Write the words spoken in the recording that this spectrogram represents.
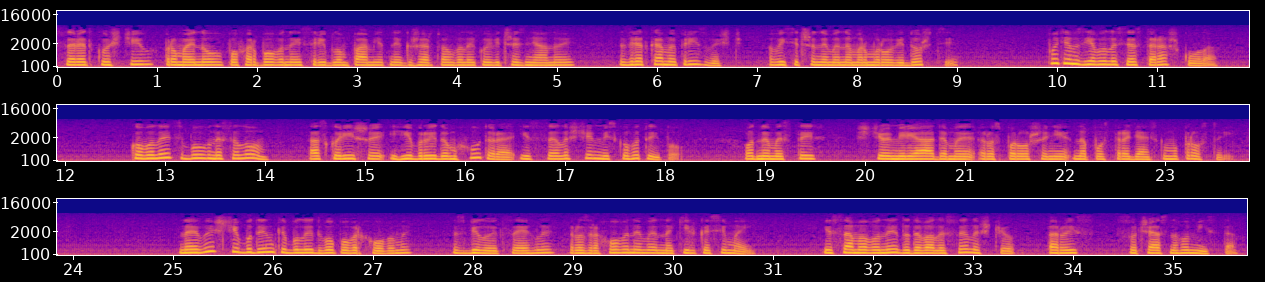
Серед кущів промайнув пофарбований сріблом пам'ятник жертвам Великої Вітчизняної з рядками прізвищ, висіченими на мармуровій дошці. Потім з'явилася стара школа. Ковалець був не селом, а скоріше гібридом хутора із селищем міського типу, одним із тих, що міріадами розпорошені на пострадянському просторі. Найвищі будинки були двоповерховими, з білої цегли, розрахованими на кілька сімей, і саме вони додавали селищу рис сучасного міста.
